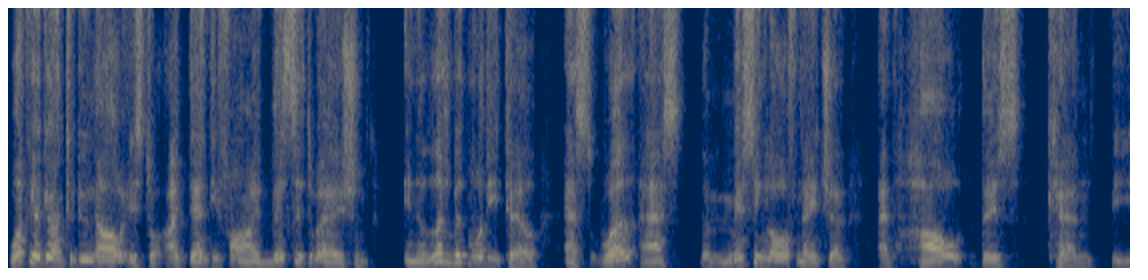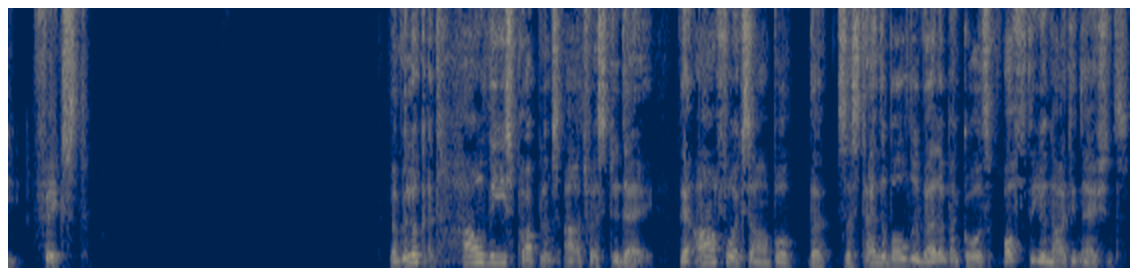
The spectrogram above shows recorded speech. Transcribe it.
What we are going to do now is to identify this situation in a little bit more detail as well as the missing law of nature and how this can be fixed. When we look at how these problems are addressed today, there are, for example, the Sustainable Development Goals of the United Nations.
